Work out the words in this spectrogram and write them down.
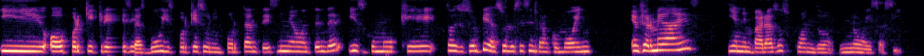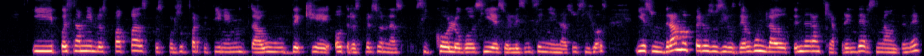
Y, o por qué crecen las boobies, por qué son importantes, si me hago entender, y es como que todo eso se olvida, solo se centran como en enfermedades y en embarazos cuando no es así. Y pues también los papás, pues por su parte, tienen un tabú de que otras personas, psicólogos y eso, les enseñen a sus hijos. Y es un drama, pero sus hijos de algún lado tendrán que aprender, si me van a entender.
